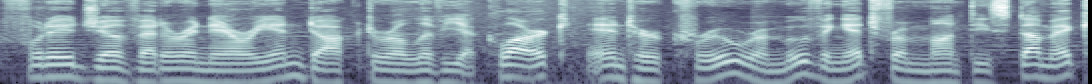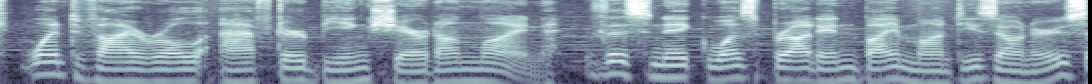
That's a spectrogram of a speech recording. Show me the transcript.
Footage of veterinarian Dr. Olivia Clark and her crew removing it from Monty's stomach went viral after being shared online. The snake was brought in by Monty's owners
